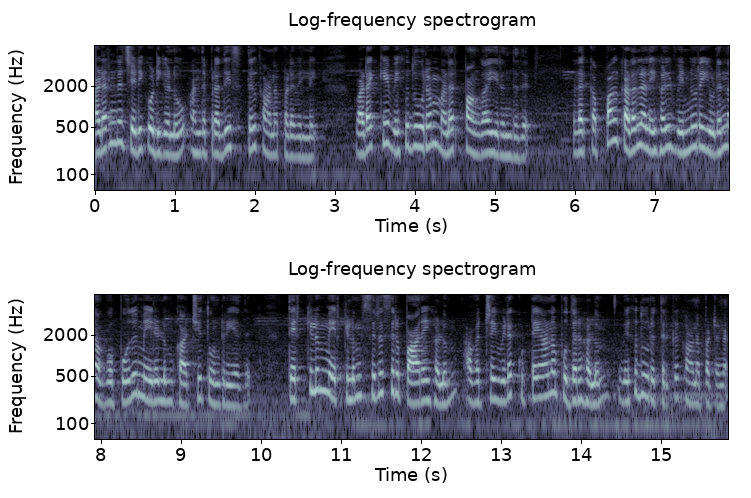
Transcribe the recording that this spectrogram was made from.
அடர்ந்த செடி கொடிகளோ அந்த பிரதேசத்தில் காணப்படவில்லை. வடக்கே வெகு தூரம் மணற்பாங்காய் இருந்தது. அதற்கப்பால் கடல் அலைகள் வெண்ணுரையுடன் அவ்வப்போது மேலெழும் காட்சி தோன்றியது. தெற்கிலும் மேற்கிலும் சிறு சிறு பாறைகளும் அவற்றை விட குட்டையான புதர்களும் வெகு தூரத்திற்கு காணப்பட்டன.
